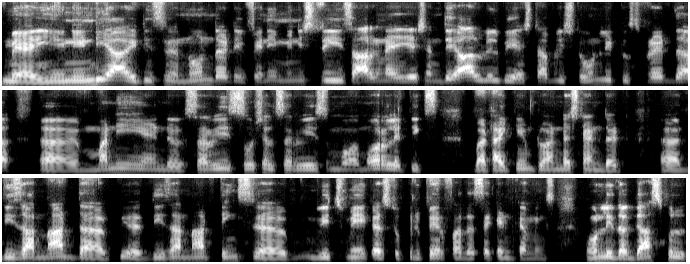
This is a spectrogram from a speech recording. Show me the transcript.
in India, it is uh, known that if any ministries, organization, they all will be established only to spread the uh, money and uh, service, social service, mo- moral ethics. But I came to understand that uh, these are not the uh, these are not things uh, which make us to prepare for the second comings. Only the gospel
